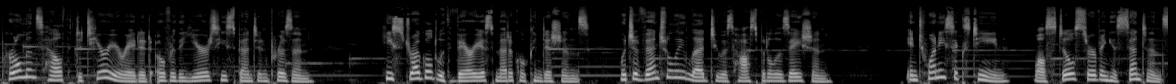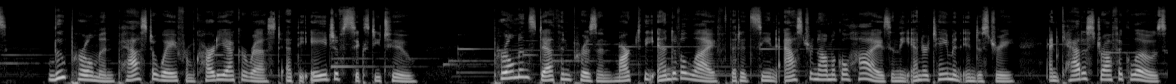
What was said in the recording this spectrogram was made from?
Pearlman's health deteriorated over the years he spent in prison. He struggled with various medical conditions, which eventually led to his hospitalization. In 2016, while still serving his sentence, Lou Pearlman passed away from cardiac arrest at the age of 62. Pearlman's death in prison marked the end of a life that had seen astronomical highs in the entertainment industry and catastrophic lows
